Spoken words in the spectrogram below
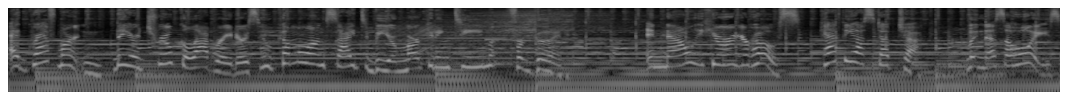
At Graf Martin, they are true collaborators who come alongside to be your marketing team for good. And now, here are your hosts, Cathie Ostapchuk, Vanessa Hoyes,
